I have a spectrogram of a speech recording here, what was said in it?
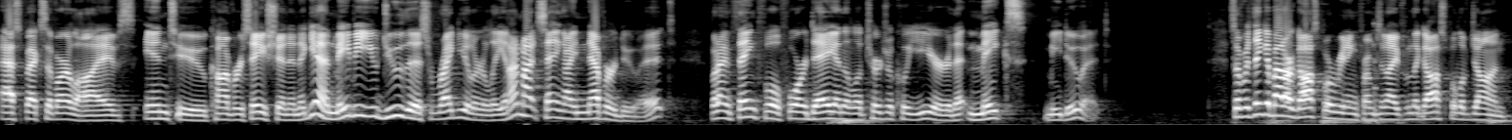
aspects of our lives into conversation. And again, maybe you do this regularly, and I'm not saying I never do it, but I'm thankful for a day in the liturgical year that makes me do it. So if we think about our gospel reading from tonight, from the Gospel of John,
